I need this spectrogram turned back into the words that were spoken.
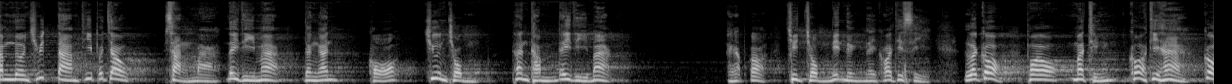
ดำเนินชีวิตตามที่พระเจ้าสั่งมาได้ดีมาก ดังนั้นขอชื่นชมท่านทำได้ดีมาก นะครับก็ชื่นชมนิดหนึ่งในข้อที่ 4 แล้วก็พอมาถึงข้อที่ 5 ก็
